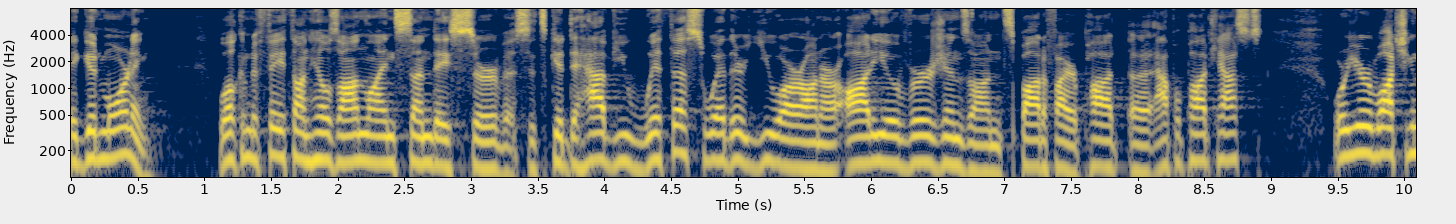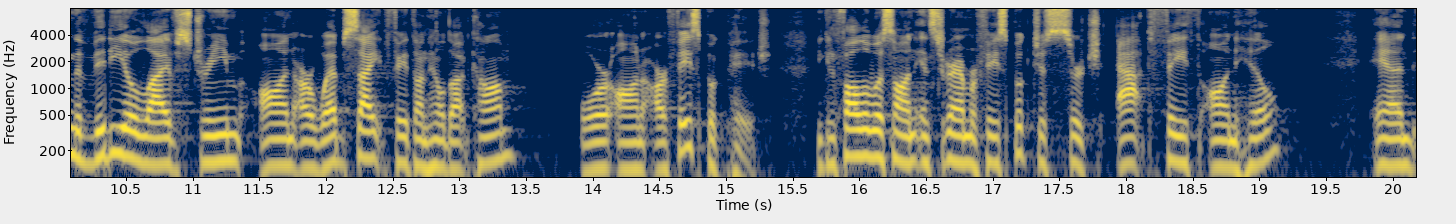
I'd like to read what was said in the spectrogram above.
Hey, good morning. Welcome to Faith on Hill's online Sunday service. It's good to have you with us, whether you are on our audio versions on Spotify or pod, uh, Apple Podcasts, or you're watching the video live stream on our website, faithonhill.com, or on our Facebook page. You can follow us on Instagram or Facebook. Just search at Faith on Hill. And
